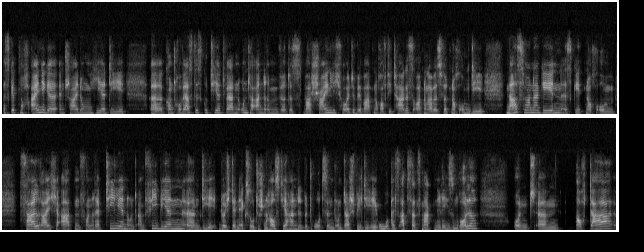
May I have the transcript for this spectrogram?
Es gibt noch einige Entscheidungen hier, die äh, kontrovers diskutiert werden. Unter anderem wird es wahrscheinlich heute, wir warten noch auf die Tagesordnung, aber es wird noch um die Nashörner gehen. Es geht noch um zahlreiche Arten von Reptilien und Amphibien, äh, die durch den exotischen Haustierhandel bedroht sind. Und da spielt die EU als Absatzmarkt eine Riesenrolle. Und ähm, auch da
